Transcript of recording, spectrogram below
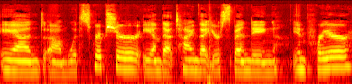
and um, with scripture and that time that you're spending in prayer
